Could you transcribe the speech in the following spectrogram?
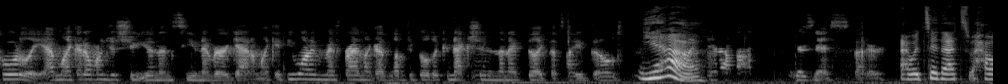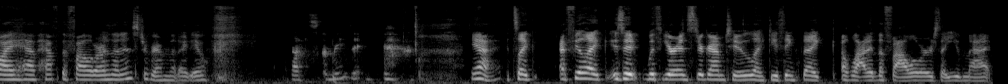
Totally. I'm like, I don't want to just shoot you and then see you never again. I'm like, if you want to be my friend, like I'd love to build a connection and then I feel like that's how you build Yeah, like, business better. I would say that's how I have half the followers on Instagram that I do. That's amazing. Yeah, it's like I feel like is it with your Instagram too? Like, do you think like a lot of the followers that you've met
